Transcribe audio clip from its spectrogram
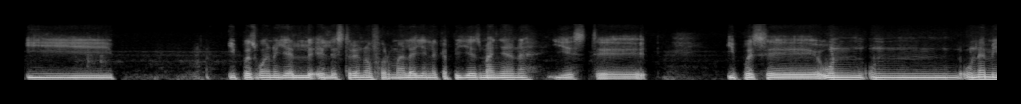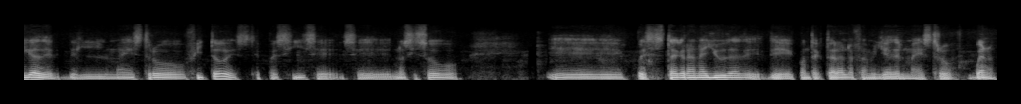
Y, y pues bueno, ya el, estreno formal ahí en la capilla es mañana. Y, este, y pues eh, un, un, una amiga del maestro Fito, este, pues sí, se, nos hizo pues esta gran ayuda de, de, contactar a la familia del maestro, bueno,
